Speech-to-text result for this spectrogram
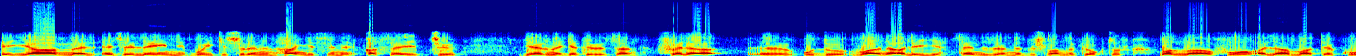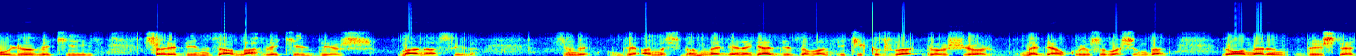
Eyyâmel eceleyni bu iki sürenin hangisini kaseytü yerine getirirsen fela e, udu vane aleyye. Senin üzerine düşmanlık yoktur. Vallahu alama tekulu vekil. Söylediğimize Allah vekildir manasıyla. Şimdi anlaşılıyor mu? Medyen'e geldiği zaman iki kızla görüşüyor. Medyen kuyusu başında. Ve onların işte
